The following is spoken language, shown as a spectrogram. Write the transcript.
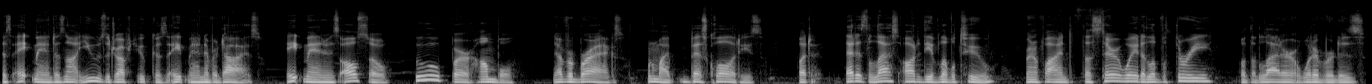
because Ape Man does not use the drop chute because Ape Man never dies. Ape Man is also super humble, never brags, one of my best qualities. But that is the last oddity of level 2. We're going to find the stairway to level 3, or the ladder, or whatever it is,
